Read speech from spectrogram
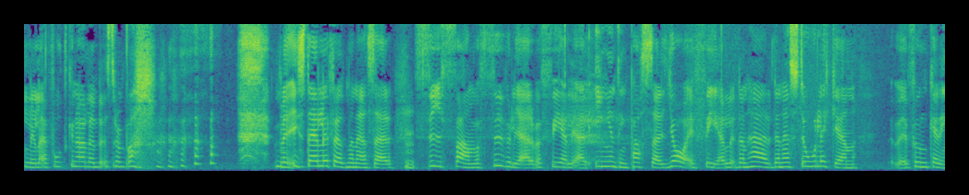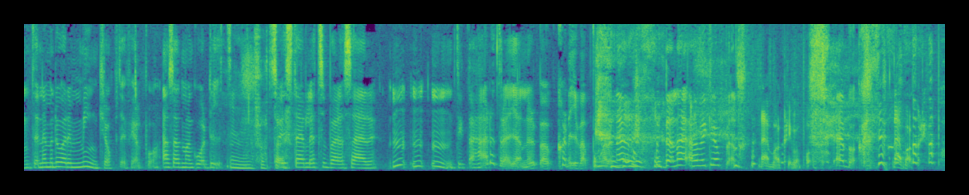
lilla fotknölen du strumpan. Men istället för att man är så här, fy fan vad ful jag är, vad fel jag är, ingenting passar, jag är fel, den här, den här storleken funkar inte, nej men då är det min kropp det är fel på. Alltså att man går dit. Mm, jag Så istället så bara så här, mm, mm, mm, titta här är tröjan, nu är det bara att kliva på den här, den här överkroppen. Det är bara att kliva på. Det är bara att Det är bara att kliva på.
